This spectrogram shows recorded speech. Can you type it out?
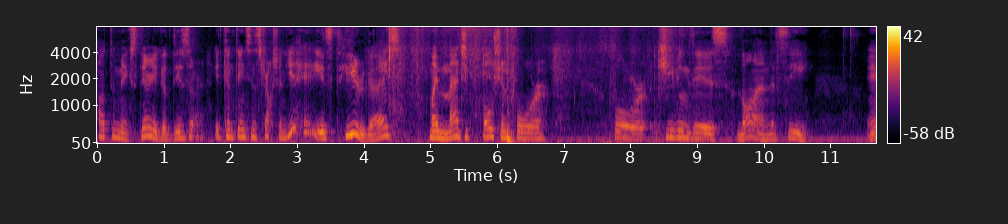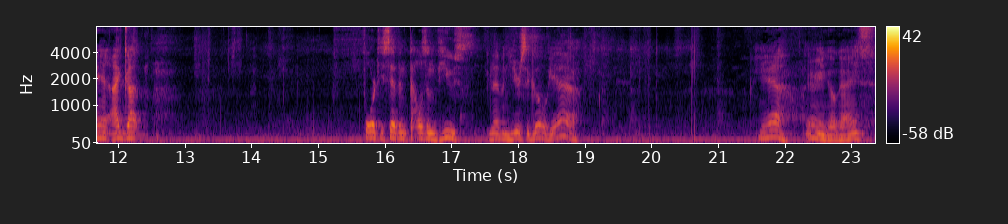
How to mix. There you go. These are, it contains instruction. Yay, it's here, guys. My magic potion for, for achieving this lawn. Let's see. And I got 47,000 views 11 years ago. Yeah. Yeah, there you go, guys.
